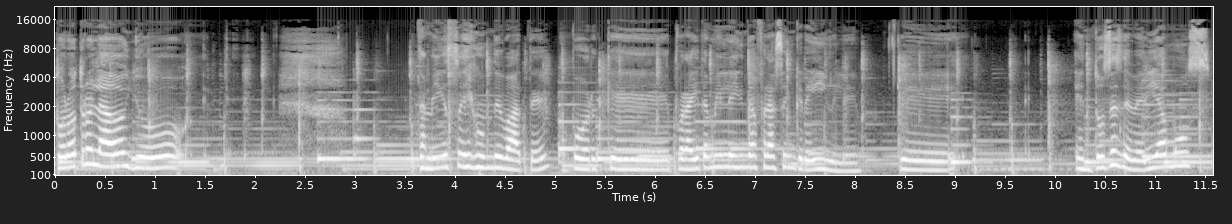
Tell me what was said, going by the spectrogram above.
Por otro lado, yo también estoy en un debate porque por ahí también leí una frase increíble que entonces deberíamos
